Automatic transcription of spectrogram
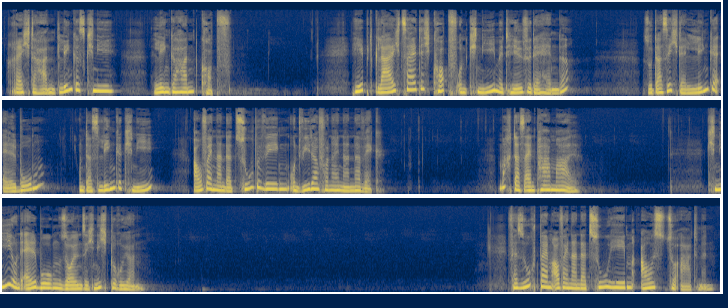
Rechte Hand linkes Knie, linke Hand Kopf. Hebt gleichzeitig Kopf und Knie mit Hilfe der Hände, so dass sich der linke Ellbogen und das linke Knie aufeinander zubewegen und wieder voneinander weg. Macht das ein paar Mal. Knie und Ellbogen sollen sich nicht berühren. Versucht beim Aufeinander zuheben auszuatmen.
